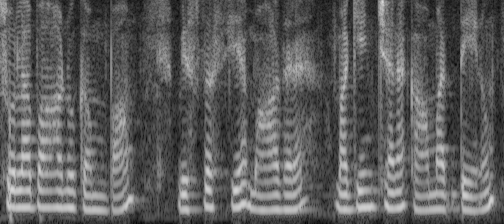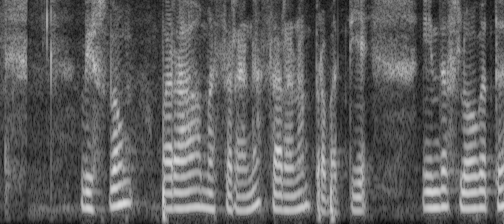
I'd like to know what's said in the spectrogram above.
சுலபானுகம்பாம் விஸ்வசிய மாதர மகிஞ்சன காமத்தேனும் விஸ்வம் பராமசரண சரணம் பிரபத்தியே. இந்த ஸ்லோகத்தை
